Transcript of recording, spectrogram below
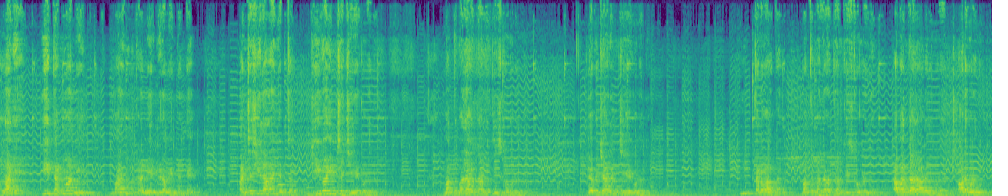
అలాగే ఈ ధర్మాన్ని మనం అక్కడ నేర్పడం ఏంటంటే పంచశీలాలు అని చెప్తారు. జీవహింస చేయకూడదు. మత్తు పదార్థాలను తీసుకోకూడదు. వ్యభిచారం చేయకూడదు. తర్వాత మత్తు పదార్థాలు తీసుకోకూడదు. అబద్ధాలు ఆడకూడదు. ఆడకూడదు.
